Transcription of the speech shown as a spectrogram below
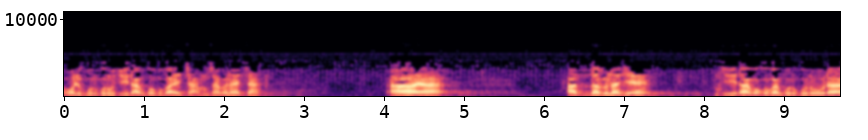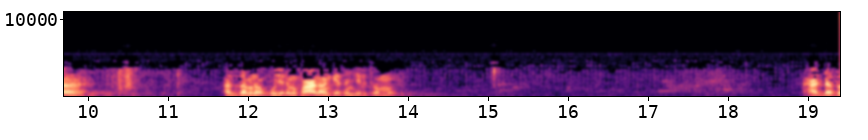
wali gurguruu jiidhaaf gogogaa jecha muzaabanaa jechaan aayaa azabna jee jiidhaa gogoga gurguruudha الزمن وجود مفاعلان كيف نجرت أمه حدث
